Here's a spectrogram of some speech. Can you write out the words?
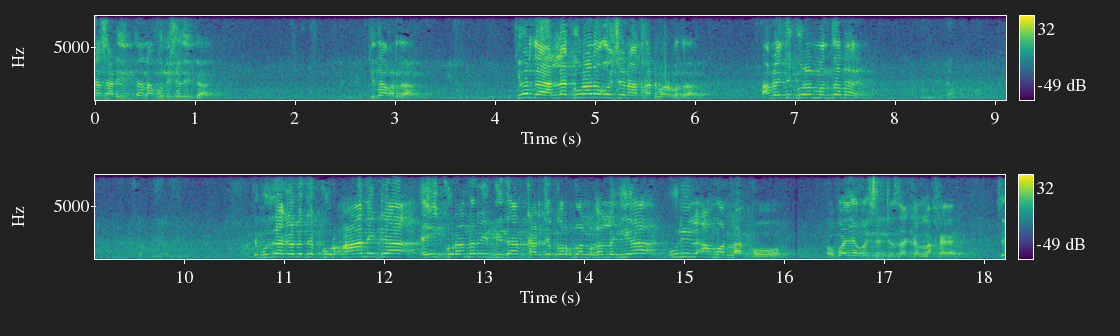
না, শাড়ি দিতা না পুলিশে দিতা? কিতা করতা? কি করতা? আল্লাহ কোরআনও কইছে না আত কাটবার কথা। আপনি যদি কোরআন মানতে তো বোঝা গেল যে কোরআন এটা, এই কোরআনের এই বিধান কার্যকর করার লাগিয়া উলিল আমল লাগবো। ও ভাইয়া কইছেন যে জাকাল্লা খায়ের। যে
